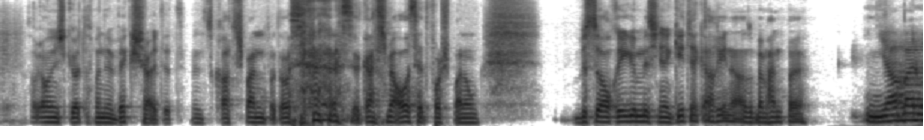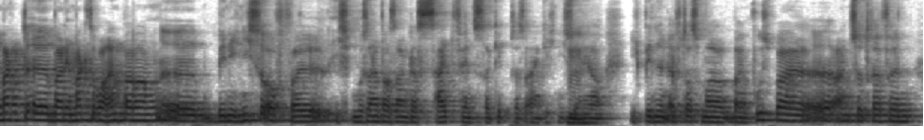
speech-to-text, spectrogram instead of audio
Das habe ich auch nicht gehört, dass man den wegschaltet, wenn es gerade spannend wird. Aber es ja gar nicht mehr aushält vor Spannung. Bist du auch regelmäßig in der GTEC Arena, also beim Handball? Ja, bei den, Magd äh, bei den Magdeburger Handballern äh, bin ich nicht so oft, weil ich muss einfach sagen, das Zeitfenster gibt das eigentlich nicht mhm. so her. Ich bin dann öfters mal beim Fußball äh, anzutreffen,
